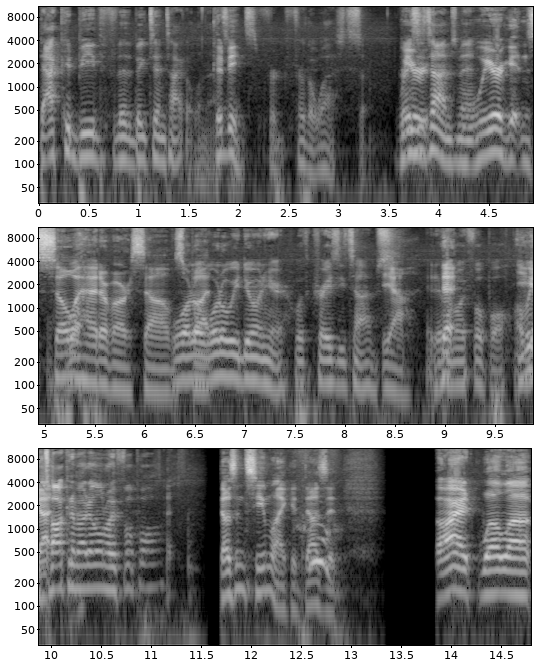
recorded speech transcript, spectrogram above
that could be for the Big Ten title. In Could be. for for the West. So crazy We're- times, man. We're getting so What- ahead of ourselves. what but are, what are we doing here with crazy times? Yeah. at That- Illinois football. Are we got- talking about Illinois football? Doesn't seem like it, does it? All right. Well, uh,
